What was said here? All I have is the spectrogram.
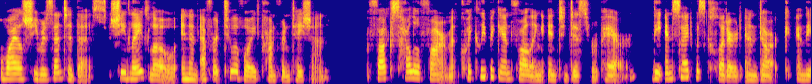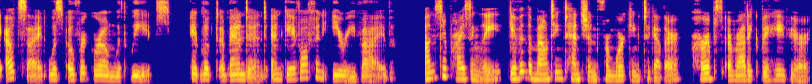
While she resented this, she laid low in an effort to avoid confrontation. Fox Hollow Farm quickly began falling into disrepair, the inside was cluttered and dark, and the outside was overgrown with weeds. It looked abandoned and gave off an eerie vibe. Unsurprisingly, given the mounting tension from working together, Herb's erratic behavior,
